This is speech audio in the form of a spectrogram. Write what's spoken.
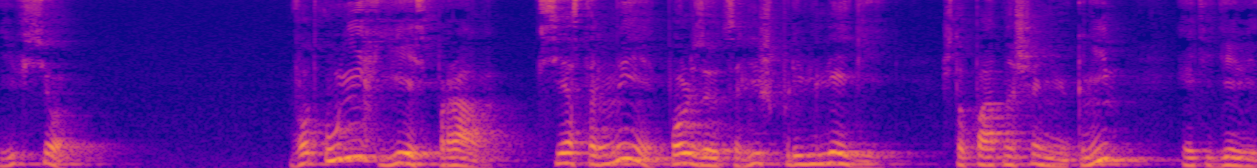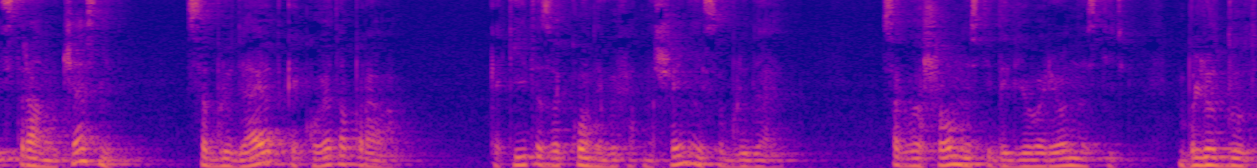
и все. Вот у них есть право, все остальные пользуются лишь привилегией, что по отношению к ним эти 9 стран-участниц соблюдают какое-то право. Какие-то законы в их отношении соблюдают. Соглашенности, договоренности блюдут.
